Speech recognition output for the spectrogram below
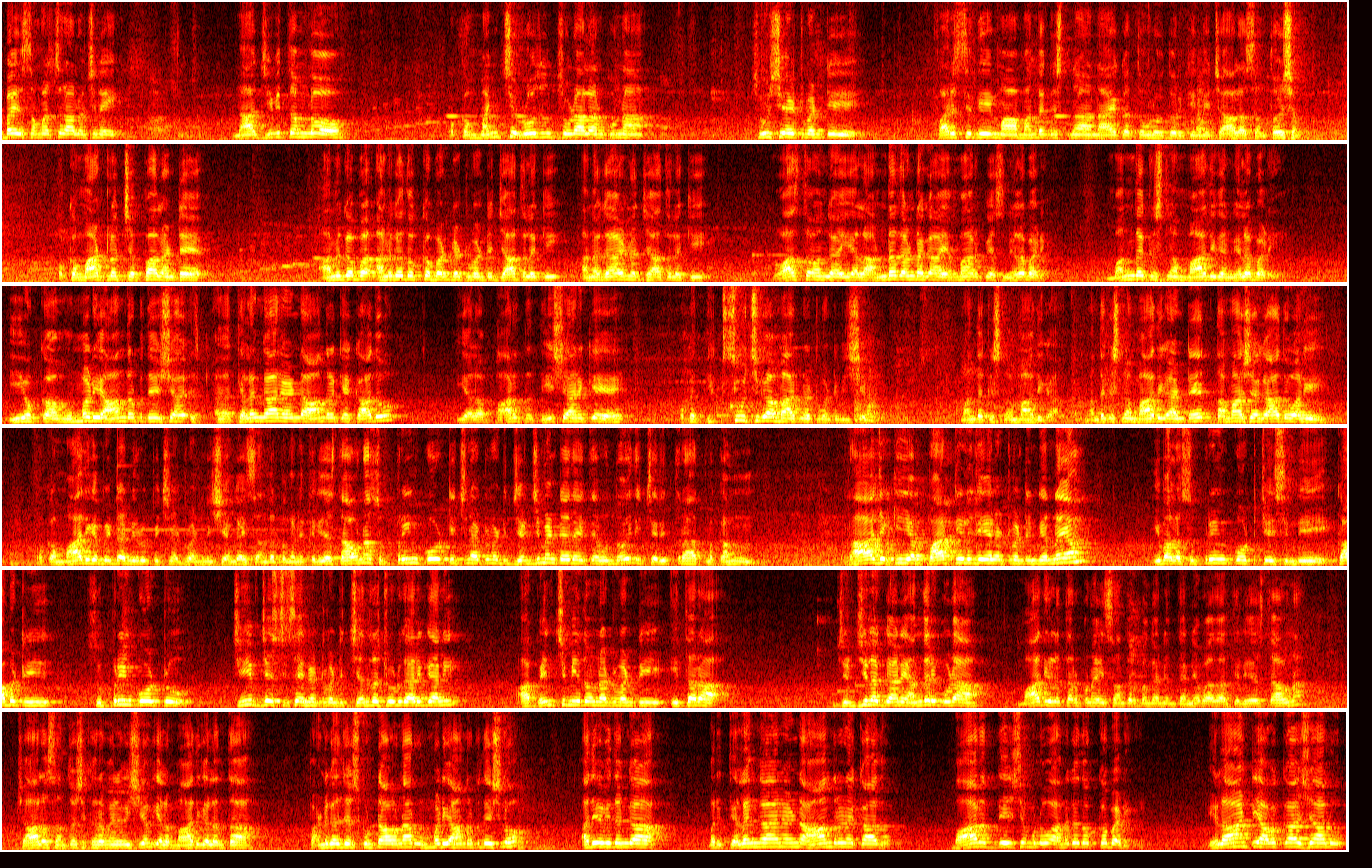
డెబ్బై సంవత్సరాలు వచ్చినాయి. నా జీవితంలో ఒక మంచి రోజును చూడాలనుకున్నా చూసేటువంటి పరిస్థితి మా మందకృష్ణ నాయకత్వంలో దొరికింది చాలా సంతోషం. ఒక మాటలో చెప్పాలంటే అనుగబ అనుగదొక్కబడ్డటువంటి జాతులకి అనగారిన జాతులకి వాస్తవంగా ఇలా అండదండగా ఎంఆర్పిఎస్ నిలబడి మందకృష్ణ మాదిగా నిలబడి ఈ యొక్క ఉమ్మడి ఆంధ్రప్రదేశ్ తెలంగాణ అండ్ ఆంధ్రకే కాదు ఇలా భారతదేశానికే ఒక దిక్సూచిగా మారినటువంటి విషయం. మందకృష్ణ మాదిగ. మందకృష్ణ మాదిగ అంటే తమాషా కాదు అని ఒక మాదిగ బిడ్డ నిరూపించినటువంటి విషయంగా ఈ సందర్భంగా నేను తెలియజేస్తా ఉన్నా. సుప్రీంకోర్టు ఇచ్చినటువంటి జడ్జిమెంట్ ఏదైతే ఉందో ఇది చరిత్రాత్మకం. రాజకీయ పార్టీలు చేయనటువంటి నిర్ణయం ఇవాళ సుప్రీంకోర్టు చేసింది. కాబట్టి సుప్రీంకోర్టు చీఫ్ జస్టిస్ అయినటువంటి చంద్రచూడ్ గారికి కానీ ఆ బెంచ్ మీద ఉన్నటువంటి ఇతర జడ్జిలకు కానీ అందరికి కూడా మాదిగల తరపున ఈ సందర్భంగా నేను ధన్యవాదాలు తెలియజేస్తా ఉన్నా. చాలా సంతోషకరమైన విషయం. ఇలా మాదిగలంతా పండుగలు చేసుకుంటా ఉన్నారు ఉమ్మడి ఆంధ్రప్రదేశ్లో. అదేవిధంగా మరి తెలంగాణ అండ్ ఆంధ్రనే కాదు భారతదేశంలో అనగదొక్కబడి ఇలాంటి అవకాశాలు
